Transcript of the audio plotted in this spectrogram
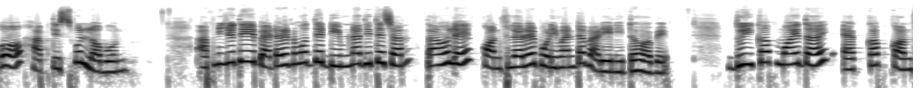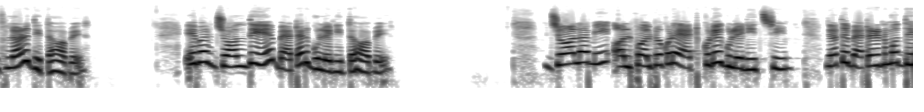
ও হাফ টিস্পুন লবণ। আপনি যদি এই ব্যাটারের মধ্যে ডিম না দিতে চান, তাহলে কর্নফ্লাওয়ারের পরিমাণটা বাড়িয়ে নিতে হবে। দুই কাপ ময়দায় এক কাপ কর্নফ্লাওয়ার দিতে হবে। এবার জল দিয়ে ব্যাটার গুলে নিতে হবে। জল আমি অল্প অল্প করে অ্যাড করে গুলে নিচ্ছি, যাতে ব্যাটারের মধ্যে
